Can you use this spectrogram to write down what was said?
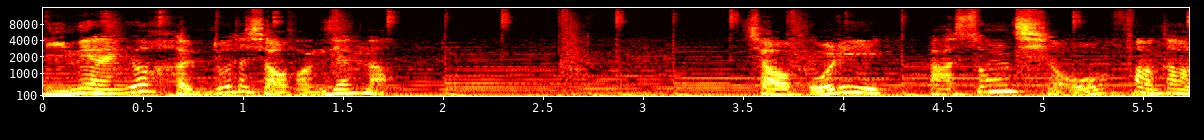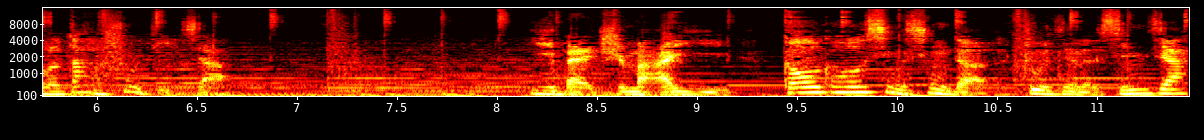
里面有很多的小房间呢。”小狐狸把松球放到了大树底下，一百只蚂蚁高高兴兴地住进了新家。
